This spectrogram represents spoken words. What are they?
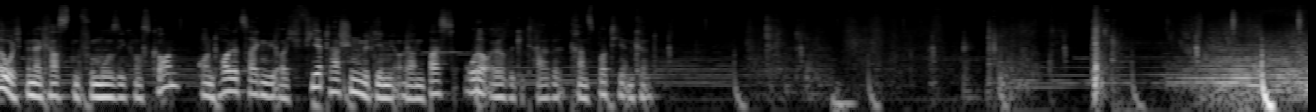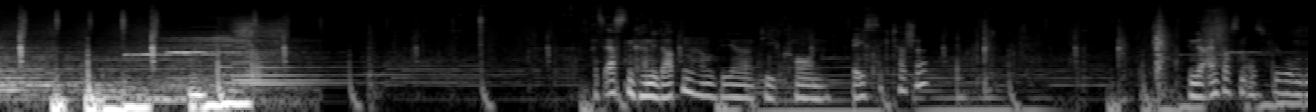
Hallo, ich bin der Carsten vom Musikhaus Korn und heute zeigen wir euch vier Taschen, mit denen ihr euren Bass oder eure Gitarre transportieren könnt. Als ersten Kandidaten haben wir die Korn Basic Tasche. In der einfachsten Ausführung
